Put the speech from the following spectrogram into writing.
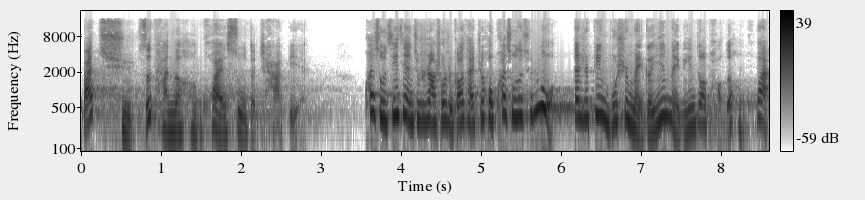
把曲子弹得很快速的差别。快速击键就是让手指高抬之后快速的去落，但是并不是每个音每个音都要跑得很快，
